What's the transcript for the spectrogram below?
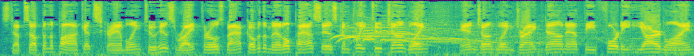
steps up in the pocket, scrambling to his right, throws back over the middle. Pass is complete to Jungling, and Jungling dragged down at the 40 yard line.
